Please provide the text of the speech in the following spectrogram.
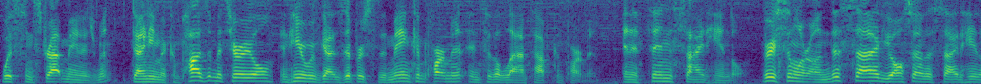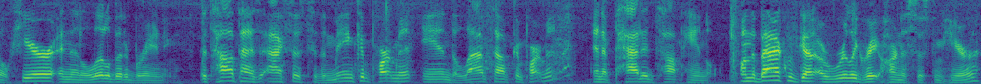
with some strap management, Dyneema composite material, and here we've got zippers to the main compartment and to the laptop compartment, and a thin side handle. Very similar on this side, you also have a side handle here and then a little bit of branding. The top has access to the main compartment and the laptop compartment, and a padded top handle. On the back, we've got a really great harness system here.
